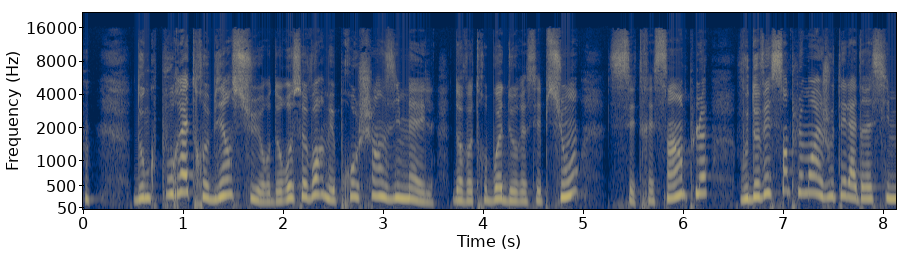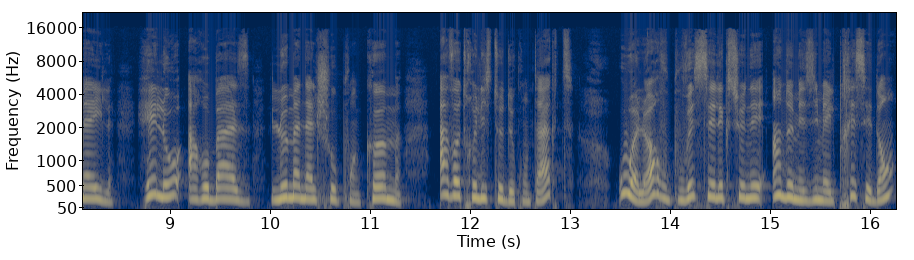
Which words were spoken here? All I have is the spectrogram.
Donc pour être bien sûr de recevoir mes prochains emails dans votre boîte de réception, c'est très simple, vous devez simplement ajouter l'adresse email hello@lemanalshow.com à votre liste de contacts ou alors vous pouvez sélectionner un de mes emails précédents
